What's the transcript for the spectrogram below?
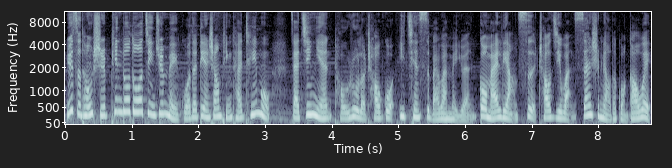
与此同时，拼多多进军美国的电商平台 Temu 在今年投入了超过一千四百万美元，购买两次超级碗三十秒的广告位，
